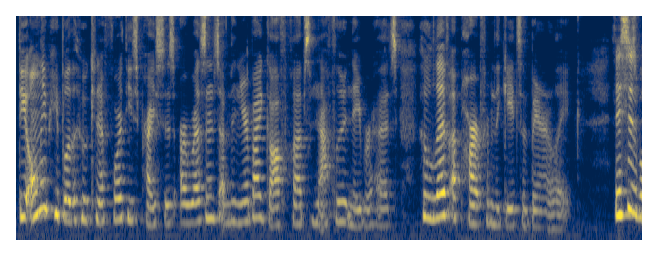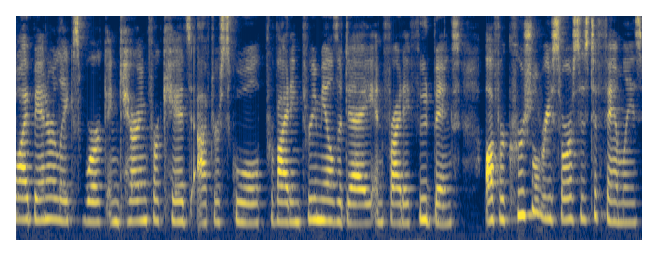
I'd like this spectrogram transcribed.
the only people who can afford these prices are residents of the nearby golf clubs and affluent neighborhoods who live apart from the gates of Banner Lake. This is why Banner Lake's work in caring for kids after school, providing three meals a day, and Friday food banks offer crucial resources to families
